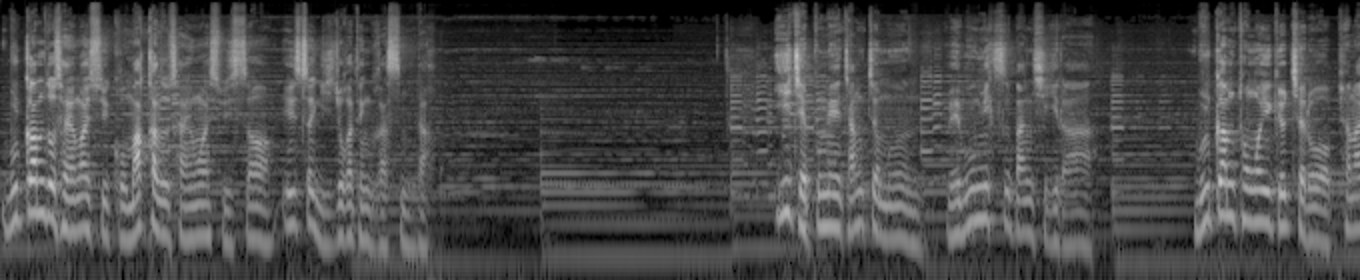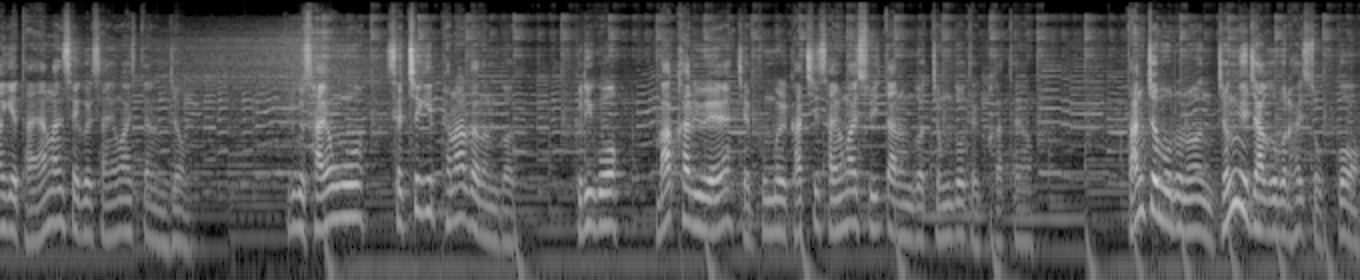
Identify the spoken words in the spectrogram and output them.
물감도 사용할 수 있고 마카도 사용할 수 있어 일석이조가 된 것 같습니다. 이 제품의 장점은 외부 믹스 방식이라 물감통의 교체로 편하게 다양한 색을 사용할 수 있다는 점 그리고 사용 후 세척이 편하다는 것 그리고 마카류의 제품을 같이 사용할 수 있다는 것 정도 될 것 같아요. 단점으로는 정밀 작업을 할 수 없고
